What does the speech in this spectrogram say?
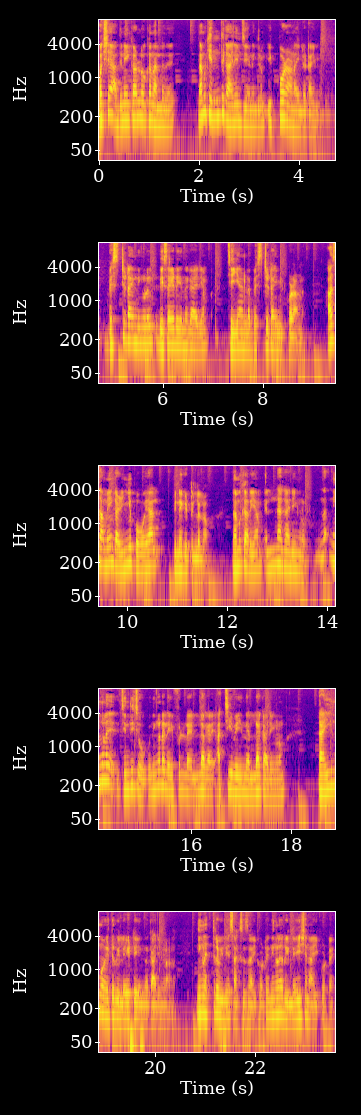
പക്ഷേ അതിനേക്കാളിലൊക്കെ നല്ലത് നമുക്ക് എന്ത് കാര്യം ചെയ്യണമെങ്കിലും ഇപ്പോഴാണ് അതിന്റെ ടൈം ബെസ്റ്റ് ടൈം നിങ്ങൾ ഡിസൈഡ് ചെയ്യുന്ന കാര്യം ചെയ്യാനുള്ള ബെസ്റ്റ് ടൈം ഇപ്പോഴാണ്. ആ സമയം കഴിഞ്ഞു പോയാൽ പിന്നെ കിട്ടില്ലല്ലോ. നമുക്കറിയാം എല്ലാ കാര്യങ്ങളും. നിങ്ങൾ ചിന്തിച്ച് നോക്കൂ. നിങ്ങളുടെ ലൈഫിലുള്ള എല്ലാ കാര്യം അച്ചീവ് ചെയ്യുന്ന എല്ലാ കാര്യങ്ങളും ടൈമുമായിട്ട് റിലേറ്റ് ചെയ്യുന്ന കാര്യങ്ങളാണ്. നിങ്ങൾ എത്ര വലിയ സക്സസ് ആയിക്കോട്ടെ നിങ്ങളെ റിലേഷൻ ആയിക്കോട്ടെ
